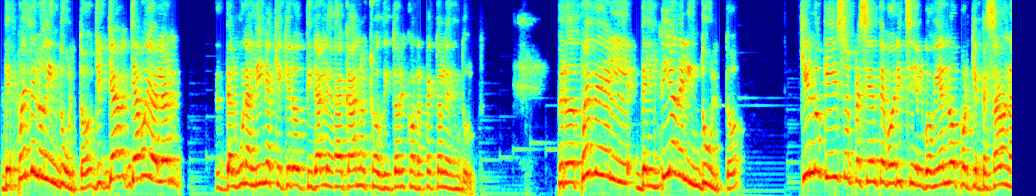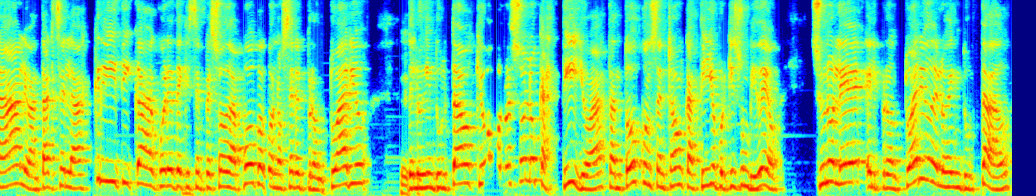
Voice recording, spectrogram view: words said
después de los indultos, ya, ya voy a hablar de algunas líneas que quiero tirarles acá a nuestros auditores con respecto a los indultos. Pero después del, del día del indulto, ¿Qué es lo que hizo el presidente Boric y el gobierno? Porque empezaron a levantarse las críticas, acuérdate que se empezó de a poco a conocer el prontuario de los indultados, que ojo, no es solo Castillo, ¿ah? están todos concentrados en Castillo porque hizo un video. Si uno lee el prontuario de los indultados,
